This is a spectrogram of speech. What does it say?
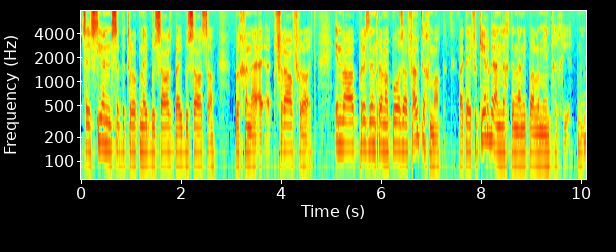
sy seun se betrokkeheid Bosasa by Bosasa begin uh, vra vra het en waar president Ramaphosa foute gemaak het wat hy verkeerde inligting aan die parlement gegee het nê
